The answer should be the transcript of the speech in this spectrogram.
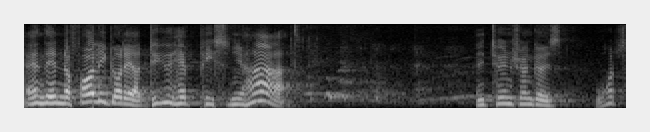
and then I finally got out, Do you have peace in your heart? And he turns around and goes, What?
